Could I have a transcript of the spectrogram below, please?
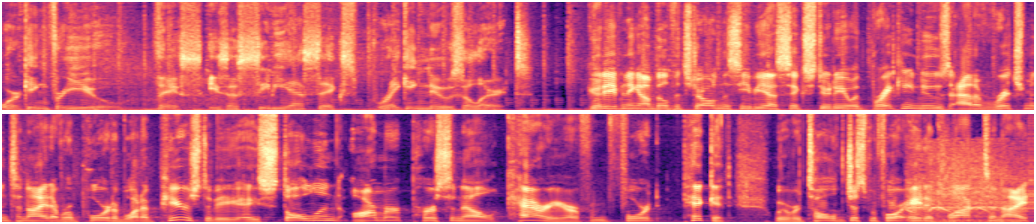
working for you. This is a CBS 6 breaking news alert. Good evening. I'm Bill Fitzgerald in the CBS 6 studio with breaking news out of Richmond tonight. A report of what appears to be a stolen armor personnel carrier from Fort Pickett. We were told just before 8 o'clock tonight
